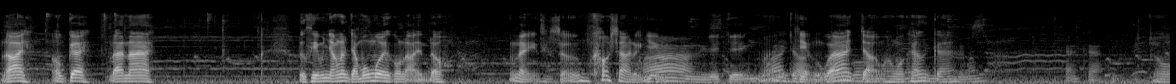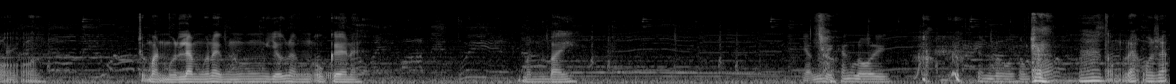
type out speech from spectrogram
Rồi ok. Đây này. Được thêm nhẫn 540 còn lại đâu cái này thực sự không có sao được gì. À, dây chuyền Má, quá trời chuyền luôn, quá trời, không có kháng cả. kháng cả. Trời ơi. Sức mạnh 15 cái này cũng giữ là cũng ok này mình bảy. Nhẫn thì kháng lôi. Kháng lôi không có. À, tổng rác quá rác.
